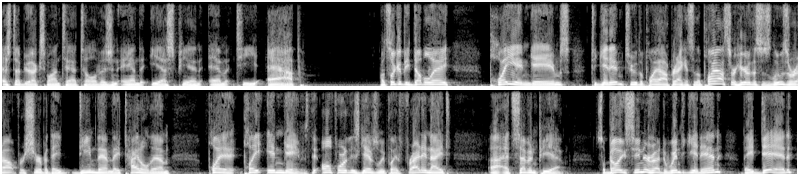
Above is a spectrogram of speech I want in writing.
SWX Montana Television, and the ESPN MT app. Let's look at the Double A play-in games to get into the playoff bracket. So the playoffs are here. This is loser out for sure, but they deem them, they title them play play in games. The, all four of these games will be played Friday night uh, at 7 p.m. So Billings Senior, who had to win to get in, they did,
